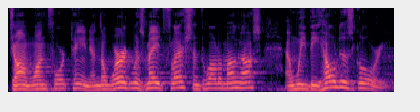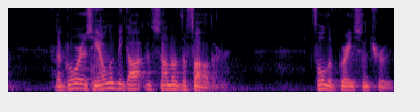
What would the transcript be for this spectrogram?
John 1:14 and the word was made flesh and dwelt among us and we beheld his glory the glory is the only begotten son of the father full of grace and truth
